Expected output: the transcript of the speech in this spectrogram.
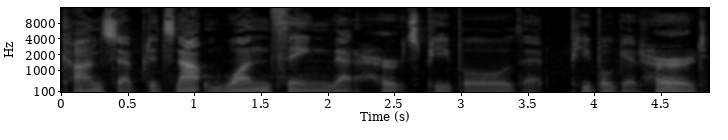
concept. It's not one thing that hurts people that people get hurt.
